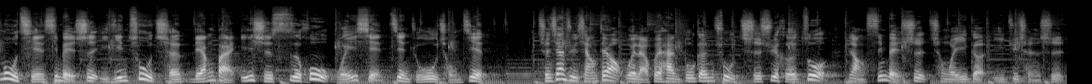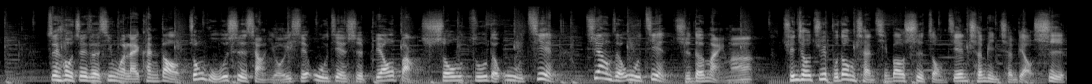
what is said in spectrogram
目前新北市已经促成两百一十四户危险建筑物重建。城乡局强调，未来会和都更处持续合作，让新北市成为一个宜居城市。最后这则新闻来看到，中古屋市场有一些物件是标榜收租的物件，这样的物件值得买吗？全球居不动产情报室总监陈秉成表示，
